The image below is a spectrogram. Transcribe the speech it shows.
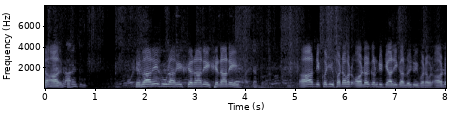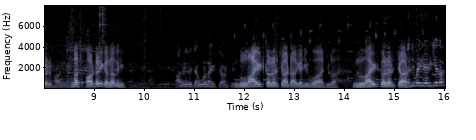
ਆ ਦੇਖੋ ਸ਼ਰਾਰੇ ਸੂਟ ਆ ਗਏ ਸ਼ਰਾਰੇ ਸ਼ਰਾਰੇ ਆ ਦੇਖੋ ਜੀ ਫਟਾਫਟ ਆਰਡਰ ਕਰਨ ਦੀ ਤਿਆਰੀ ਕਰ ਲਓ ਜੀ ਤੁਸੀਂ ਫਟਾਫਟ ਆਰਡਰ ਬਸ ਆਰਡਰ ਹੀ ਕਰਨਾ ਤੁਸੀਂ ਲਾਈਟ ਕਲਰ ਚਾਰਟ ਆ ਗਿਆ ਜੀ ਵਾਹ ਜੀ ਵਾਹ ਲਾਈਟ ਕਲਰ ਚਾਰਟ ਜੀ ਭਾਈ ਰੇਟ ਕੀ ਇਹਦਾ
